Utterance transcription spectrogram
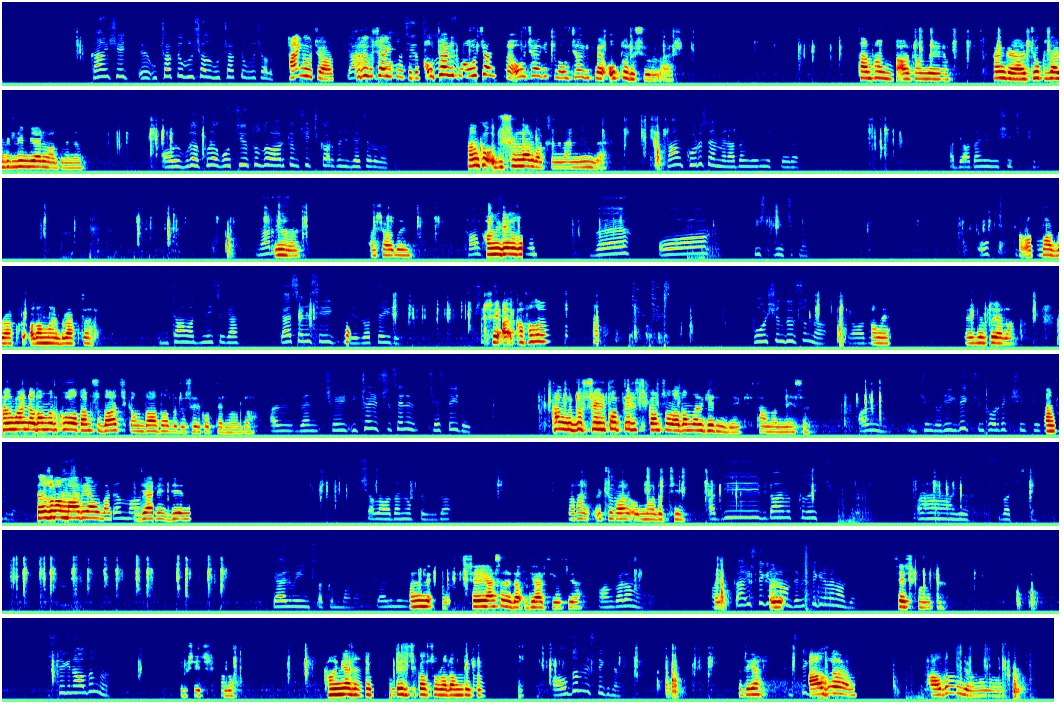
Kan şey e, uçakta buluşalım uçakta buluşalım. Hangi uçak? Ya, Kırık uçağa gitme sakın. uçağa gitme, uçağa gitme, uçağa gitme, uçağa gitme. Okla düşürürler. Tam kanka arkandayım. Kanka ya çok güzel bildiğim bir yer vardı benim. Abi bırak bırak o tırtılda harika bir şey çıkarsa biz yaşarız artık. Kanka düşürürler bak seni ben diyeyim de. Tam koru sen beni adam gelince söyle. Hadi adam gibi bir şey çıksın. Neredesin? İn hemen. Aşağıdayım. Tam Kanka gel o zaman. ve o hiçbir şey çıkmadı. Ok çıktı. Adamlar bıraktı. Adamlar bıraktı. İyi tamam hadi neyse gel. Gel senin şey e, rotaya gidelim. Şey a- kafalı Potion dursun da lazım. Tamam. Benim yumurtaya bak. Kanka bence adamları kovalatalım şu dağa çıkalım. Dağda alırız helikopterin orada. Şey ilk önce şu senin chest'e gideyim. Kanka dur şu helikopteri çıkalım sonra adamlara gelin diyek. Tamam neyse. Abi ilk önce oraya gidelim çünkü oradaki şey chest Tamam. güzel. Sen o zaman mağarayı al ben. Ben mağara- Diğer diğerini. İnşallah adam yoktur burada. Zaten üçü var onlar da team. Hadi bir diamond kılıç. Aa, hayır pusula çıktı. Gelmeyin sakın bana. Gelmeyin. Hani şeye gelsene diğer tiyortuya. Hangara mı? Hayır. Ben üsttekini Öyle- ben alacağım. Üsttekini ben alacağım. Şey çıkmadı ki. Üsttekini aldın mı? Bir şey çıkmadı. Kanka gel helikopteri çıkalım sonra adamla tekrar. Aldın mı üsttekini? Hadi gel. Üsttekini aldın. Aldım. Aldım diyorum oğlum.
